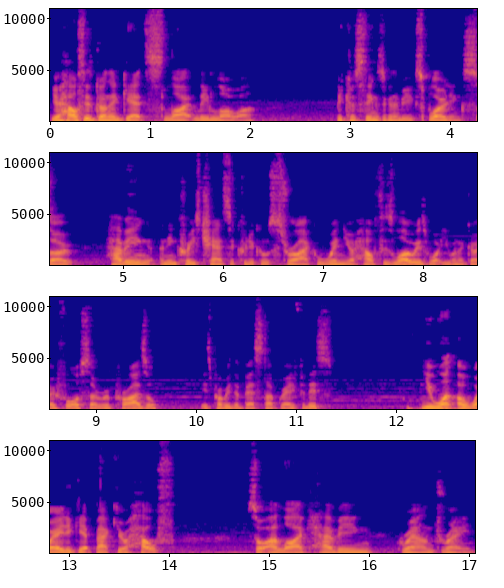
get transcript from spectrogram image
your health is going to get slightly lower because things are going to be exploding. So having an increased chance of critical strike when your health is low is what you want to go for. So reprisal is probably the best upgrade for this. You want a way to get back your health. So I like having ground drain.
